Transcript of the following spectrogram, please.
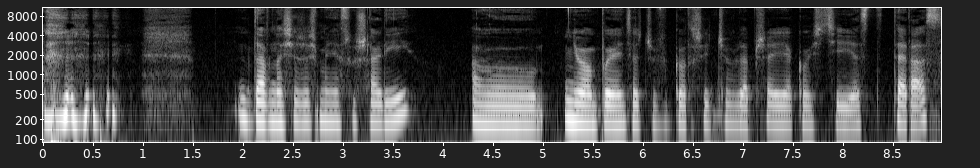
Dawno się żeśmy nie słyszeli. nie mam pojęcia, czy w gorszej, czy w lepszej jakości jest teraz,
